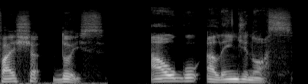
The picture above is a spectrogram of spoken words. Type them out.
Faixa 2 Algo além de nós.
